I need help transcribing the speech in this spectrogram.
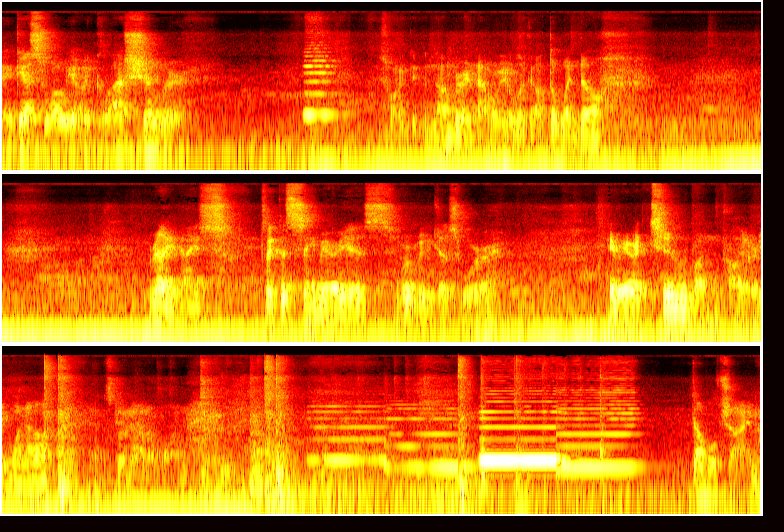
And guess what? We have a glass Schindler. Just want to get the number, and now we're gonna look out the window. Really nice. It's like the same area as where we just were. Here we are at two, but probably already went out. Let's go down to one. Double chime.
